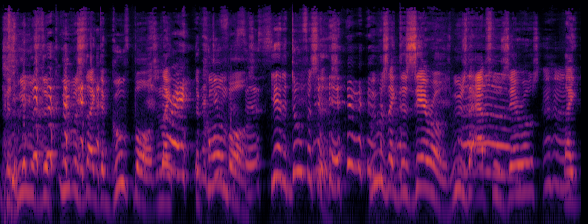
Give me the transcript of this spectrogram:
Because we was the we was like the goofballs and like Right, the, the cornballs. doofuses. Yeah, the doofuses. we was like the zeros. We was the absolute zeros. Mm-hmm. Like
